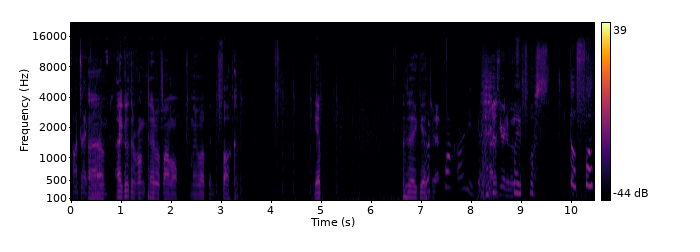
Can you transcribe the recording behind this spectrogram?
First thing. Contact Um, left. I got the wrong type of ammo for my weapon. Fuck. Yep. What did I get? Where the fuck are these guys? Alright, let's get ready to My move. first. The fuck?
